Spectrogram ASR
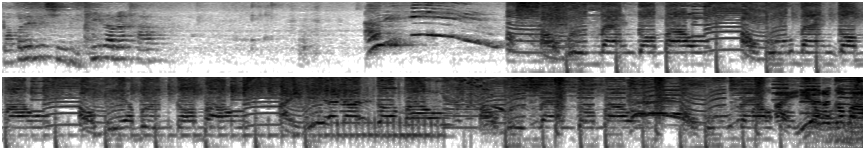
เราก็ได้มาชิมถึงที่แล้วนะคะ แมงก็เมา เอากูแมงก็เมา เอาเมียมึงก็เมา ไอเมียนั่นก็เมา เอามึงแมงก็เมา เอากูแมงไอเมียนั่นก็เมา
